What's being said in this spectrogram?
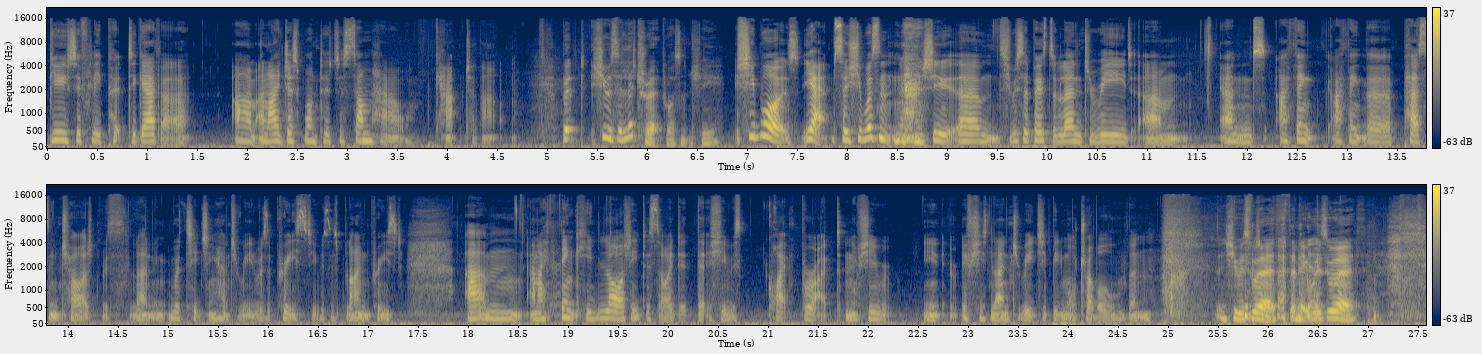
beautifully put together. Um, and I just wanted to somehow capture that. But she was illiterate, wasn't she? She was, yeah. So she wasn't. she um, she was supposed to learn to read, um, and I think I think the person charged with learning with teaching her to read was a priest. He was this blind priest, um, and I think he largely decided that she was quite bright, and if she if she's learned to read, she'd be more trouble than than she was worth. than it was worth.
